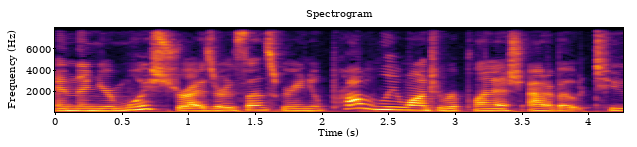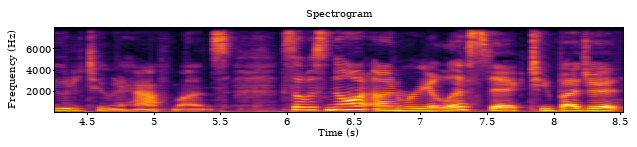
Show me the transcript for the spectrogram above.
And then your moisturizer and sunscreen, you'll probably want to replenish at about two to two and a half months. So it's not unrealistic to budget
